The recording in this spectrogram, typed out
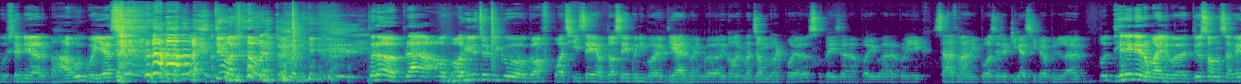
भूषण यार भावुक भइहाल्छ त्योभन्दा तर प्रा अघिल्लोचोटिको गफ पछि चाहिँ अब दसैँ पनि भयो तिहार पनि भयो घरमा जमघट भयो सबैजना परिवारहरू एक साथमा हामी बसेर टिका सिका पनि लाग्यो धेरै नै रमाइलो भयो। त्यो सँगसँगै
